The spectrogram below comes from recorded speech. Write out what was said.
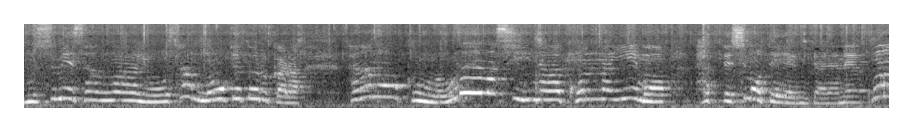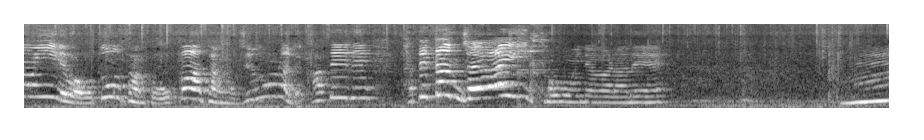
娘さんは予算儲けとるから多田直君は羨ましいなこんな家も建ってしもてみたいなね。この家はお父さんとお母さんが自分らで稼いで建てたんじゃない？と思いながらね。うん。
